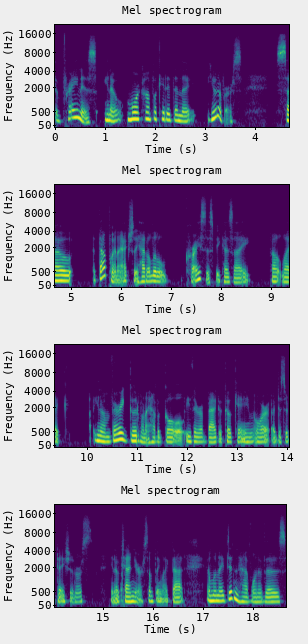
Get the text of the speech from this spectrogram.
The brain is you know more complicated than the universe. So at that point i actually had a little crisis because i felt like you know i'm very good when i have a goal either a bag of cocaine or a dissertation or you know tenure or something like that. And when i didn't have one of those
